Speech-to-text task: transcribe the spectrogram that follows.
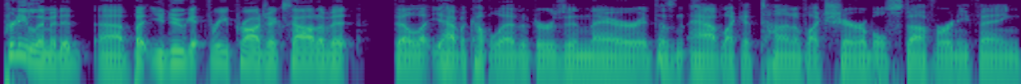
pretty limited, uh, but you do get three projects out of it. They'll let you have a couple editors in there. It doesn't have like a ton of like shareable stuff or anything.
